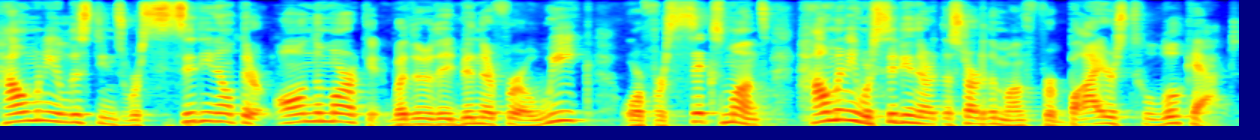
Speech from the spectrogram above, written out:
how many listings were sitting out there on the market, whether they'd been there for a week or for six months, how many were sitting there at the start of the month for buyers to look at?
